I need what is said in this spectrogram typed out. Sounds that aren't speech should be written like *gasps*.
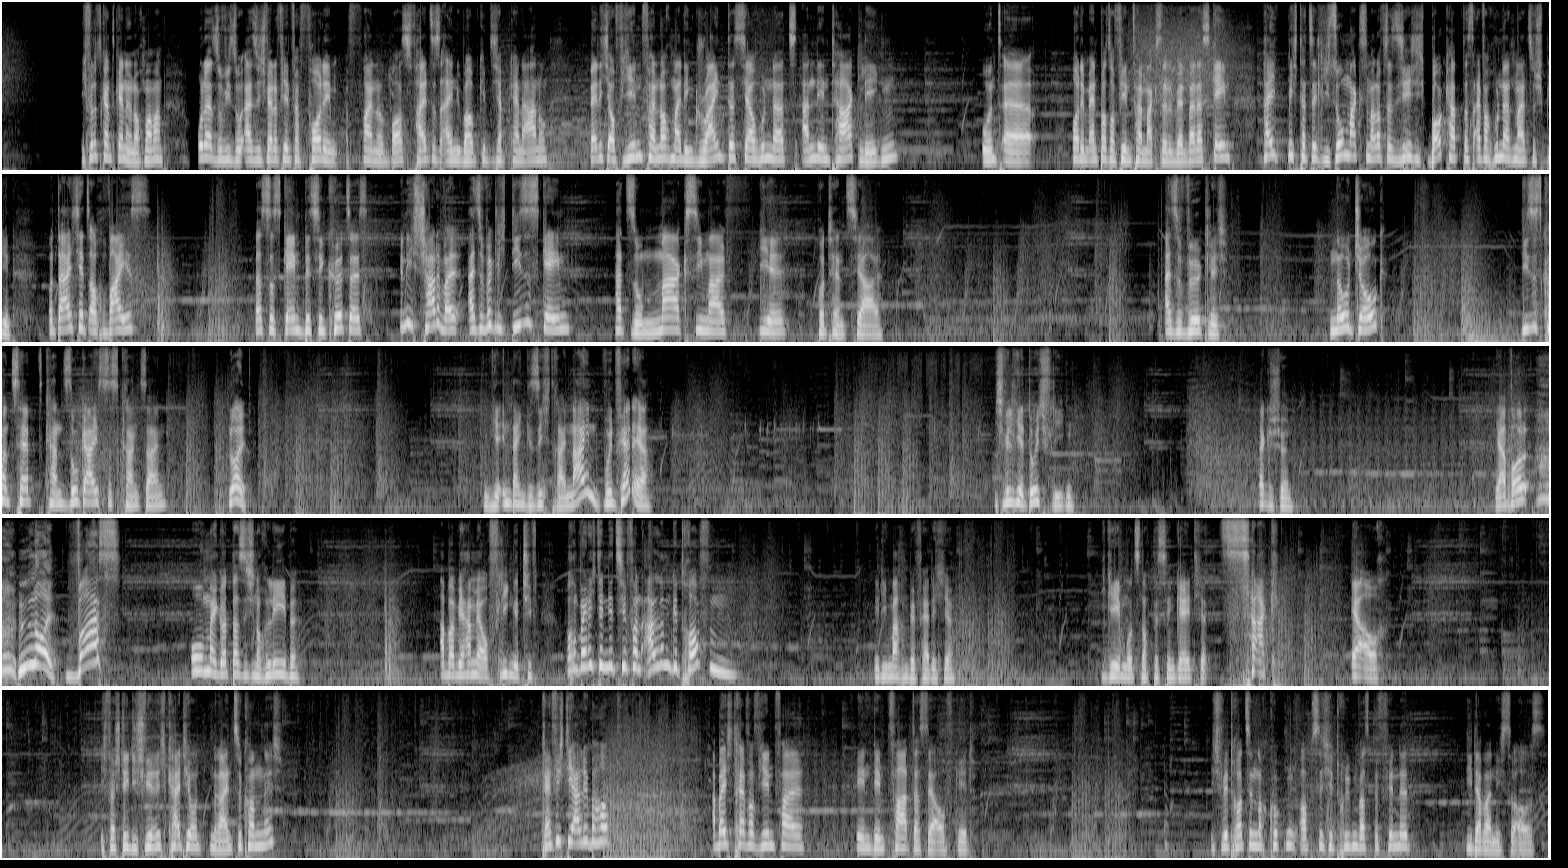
Ich würde es ganz gerne nochmal machen. Oder sowieso, also ich werde auf jeden Fall vor dem Final Boss, falls es einen überhaupt gibt, ich habe keine Ahnung, werde ich auf jeden Fall nochmal den Grind des Jahrhunderts an den Tag legen. Und, äh, vor dem Endboss auf jeden Fall Max-Level werden, weil das Game hypt mich tatsächlich so maximal auf, dass ich richtig Bock habe, das einfach 100 Mal zu spielen. Und da ich jetzt auch weiß, dass das Game ein bisschen kürzer ist, finde ich es schade, weil, also wirklich, dieses Game hat so maximal viel Potenzial. Also wirklich. No joke. Dieses Konzept kann so geisteskrank sein. LOL, hier in dein Gesicht rein. Nein, wohin fährt er? Ich will hier durchfliegen. Dankeschön. Jawohl. LOL, was? Oh mein Gott, dass ich noch lebe. Aber wir haben ja auch Fliegen achieved. Warum werde ich denn jetzt hier von allem getroffen? Ne, die machen wir fertig hier. Die geben uns noch ein bisschen Geld hier. Zack. Er auch. Ich verstehe die Schwierigkeit, hier unten reinzukommen nicht. Treffe ich die alle überhaupt? Aber ich treffe auf jeden Fall den, den Pfad, dass der aufgeht. Ich will trotzdem noch gucken, ob sich hier drüben was befindet. Sieht aber nicht so aus.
